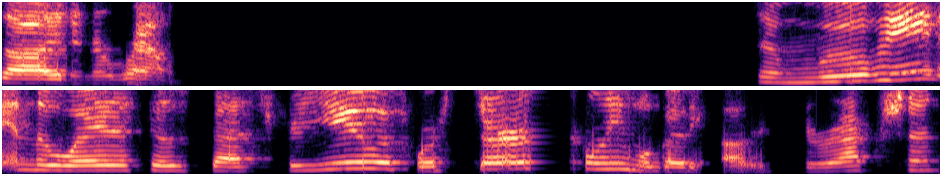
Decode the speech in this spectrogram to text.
side and around. So moving in the way that feels best for you. If we're circling, we'll go the other direction.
